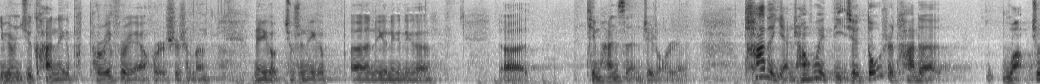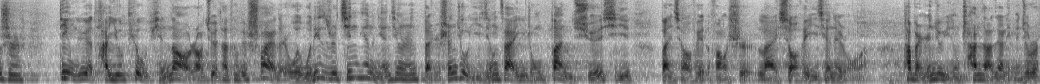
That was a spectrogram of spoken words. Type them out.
你比如你去看那个 Periphery 啊，或者是什么，那个就是那个呃那个那个那个呃 Tim Hansen 这种人，他的演唱会底下都是他的网，就是订阅他 YouTube 频道，然后觉得他特别帅的人。我我的意思是，今天的年轻人本身就已经在一种半学习半消费的方式来消费一切内容了，他本身就已经掺杂在里面，就是。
